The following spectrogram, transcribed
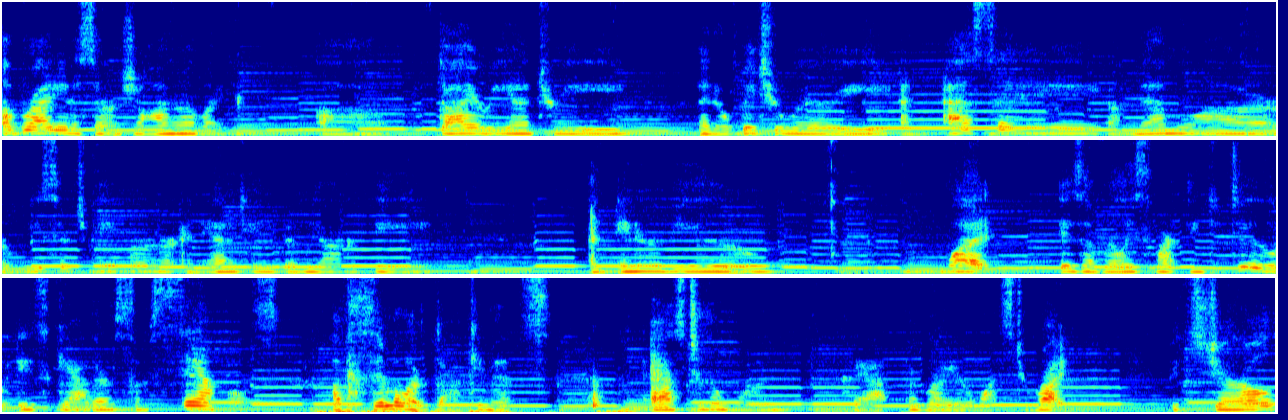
of writing, a certain genre, like a diary entry, an obituary, an essay, a memoir, a research paper, an annotated bibliography, an interview. What is a really smart thing to do is gather some samples of similar documents as to the one that the writer wants to write. Fitzgerald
